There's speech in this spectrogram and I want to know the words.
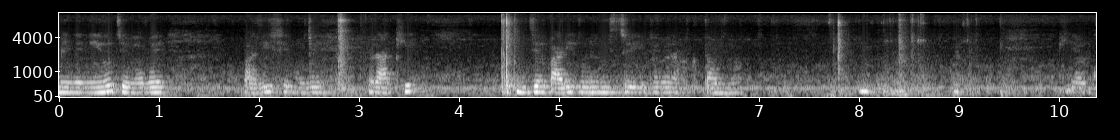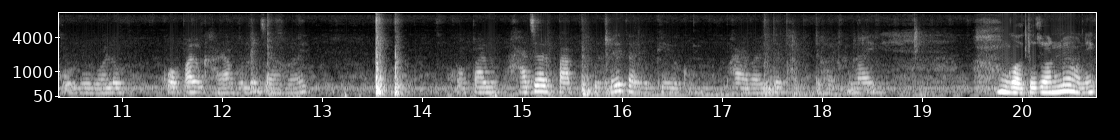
মেনে নিও, যেভাবে পারি সেভাবে রাখি। নিজের বাড়ি হলে নিশ্চয়ই এইভাবে রাখতাম না। আর করব বলো? কপাল খারাপ হলে যা হয়। কপাল হাজার পাপ করলে তাদেরকে এরকম ভাড়া বাড়িতে থাকতে হয়। নয় গত জন্মে অনেক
